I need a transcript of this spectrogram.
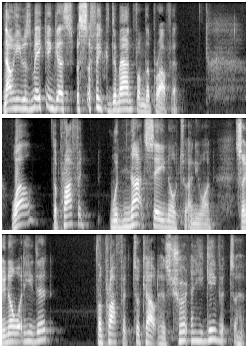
Now he was making a specific demand from the Prophet. Well, the Prophet would not say no to anyone. So you know what he did? The Prophet took out his shirt and he gave it to him.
